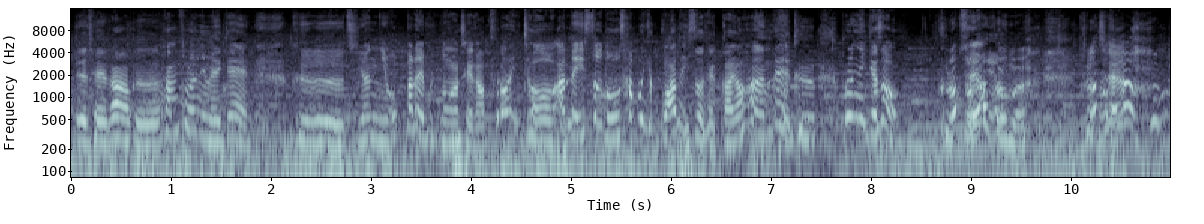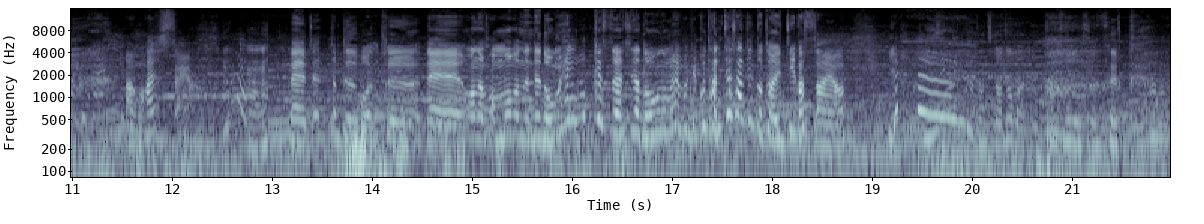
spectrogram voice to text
이제 제가 그 한 프로님에게 그 지연님 옷 갈아입을 동안 제가 프로님 저 안에 있어도 사복 입고 안에 있어도 될까요? 하는데 그 프로님께서 그러세요? 그러면 그러세요? 라고 하셨어요. 네, 어쨌든 그 뭐 그 네 오늘 밥 먹었는데 너무 행복했어요. 진짜 너무 너무 행복했고 단체 사진도 저희 찍었어요. 같이 가져가요. 그 길에 있어요. 그렇고요.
